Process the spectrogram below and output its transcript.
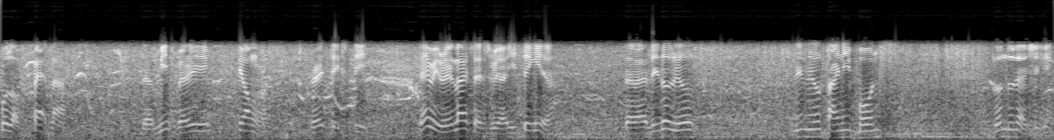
full of fat lah. The meat very pyong, very tasty. Then we realized as we are eating it, ah, there are little, little, little, little tiny bones. Don't do that, shaking.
